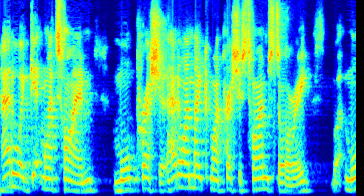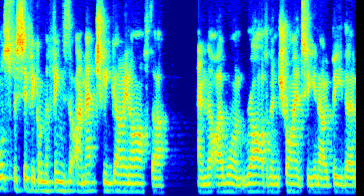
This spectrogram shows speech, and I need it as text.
How do I get my time more precious? How do I make my precious time, sorry, more specific on the things that I'm actually going after and that I want rather than trying to, you know, be the,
